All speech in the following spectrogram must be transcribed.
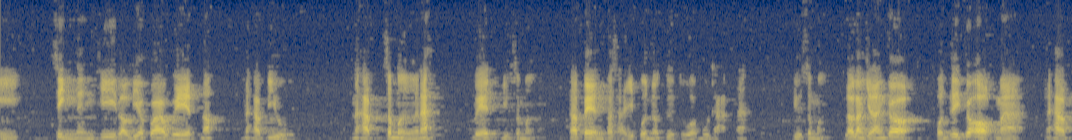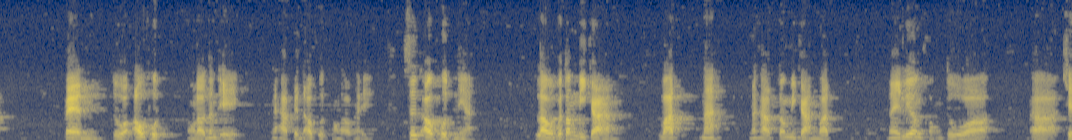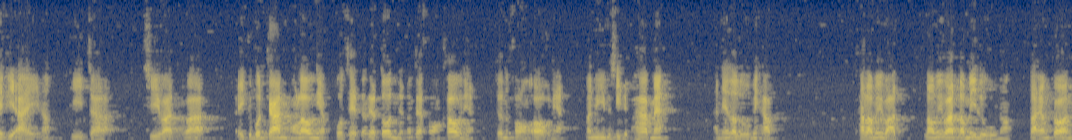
สิ่งหนึ่งที่เราเรียกว่าเวทเนาะนะครับอยู่นะครับเสมอนะเวทอยู่เสมอ ถ้าเป็นภาษาญี่ปุ่นก็คือตัวมูดะนะอยู่เสมอ แล้วหลังจากนั้นก็ผลผลิตก็ออกมานะครับ เป็นตัว output ของเรานั่นเองนะครับ เป็น output ของเรานั่นเอง ซึ่ง output เนี่ย เราก็ต้องมีการวัดนะ นะครับ ต้องมีการวัดในเรื่องของตัว KPI เนาะที่จะชี้วัดว่าไอกระบวนการของเราเนี่ย process ตั้งแต่ต้นเนี่ยตั้งแต่ของเข้าเนี่ยจนของออกเนี่ย มันมีประสิทธิภาพไหมอันนี้เรารู้ไหมครับ ถ้าเราไม่วัด เราไม่วัดเราไม่รู้เนาะหลายองค์กร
